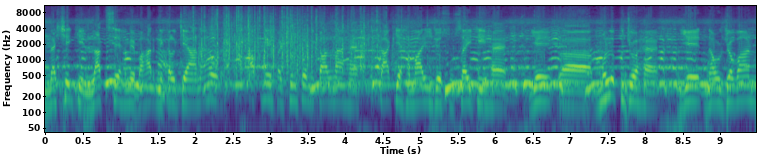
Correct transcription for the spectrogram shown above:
नशे की लत से हमें बाहर निकल के आना है और अपने बच्चों को निकालना है ताकि हमारी जो सोसाइटी है ये आ, मुल्क जो है ये नौजवान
